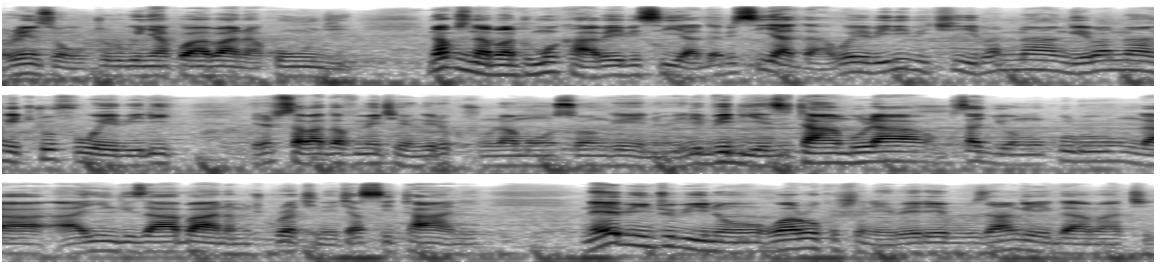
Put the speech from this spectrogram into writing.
olw'ensonga okutulugunya kw'abaana kungi. Naku zino abantu mukaaba ebisiyaga bisiyaga weebiri biki? Bannange bannange ekituufu weebiri era tusaba gavumenti yongere okutunula mu nsonga eno eri vidiyo ezitambula omusajja omukulu nga ayingiza abaana mu kikolwa kino ekya sitaani. Naye ebintu bino wa location ebeera ebuuza nga egamba nti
